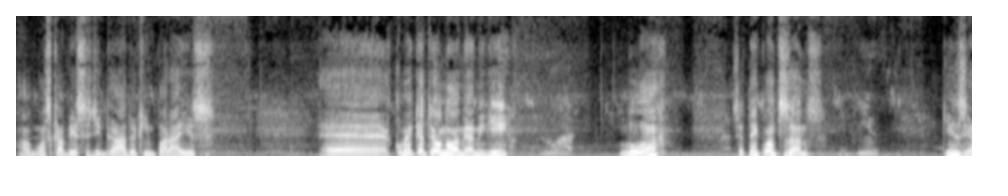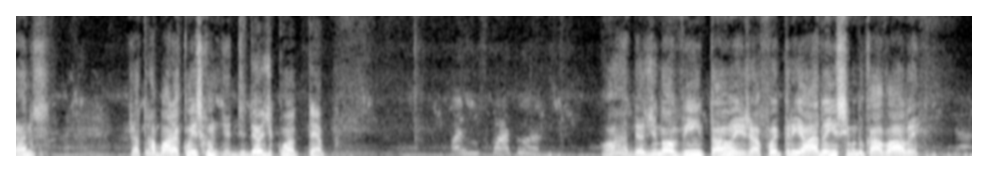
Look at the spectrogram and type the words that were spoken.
Algumas cabeças de gado aqui em Paraíso. É, como é que é teu nome, amiguinho? Luan, Luan. Você tem quantos anos? tem 15. 15 anos. Já trabalha com isso de desde quanto tempo? Faz uns 4 anos. Ó, desde novinho então, hein? Já foi criado aí em cima do cavalo, hein? Já.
